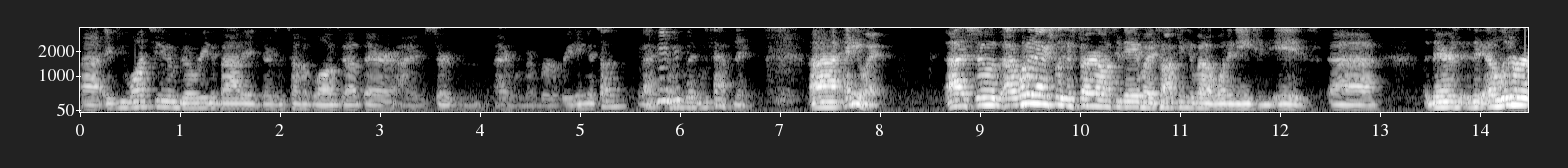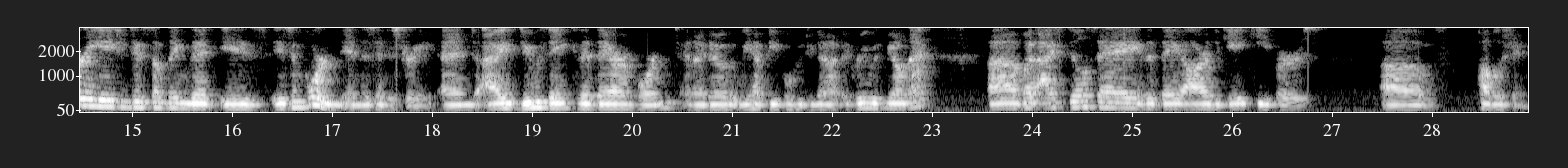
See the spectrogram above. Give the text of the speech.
Uh, if you want to go read about it, there's a ton of blogs out there. I'm certain I remember reading a ton back when it was happening. Uh, anyway, uh, so I wanted actually to start off today by talking about what an agent is. Uh, there's a literary agent is something that is is important in this industry, and I do think that they are important. And I know that we have people who do not agree with me on that, uh, but I still say that they are the gatekeepers of publishing.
